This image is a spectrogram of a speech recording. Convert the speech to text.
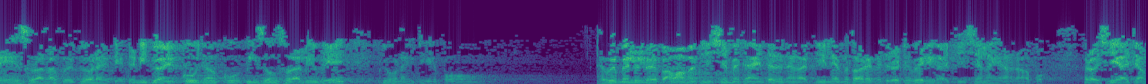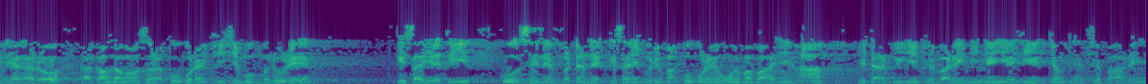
တယ်ဆိုတာလောက်ပဲပြောလိုက်တယ်တနည်းပြောရင်ကိုယ်ကြောင့်ကိုယ်အသိဆုံးဆိုတာလေးပဲပြောလိုက်တယ်ပေါ့ဒါပေမဲ့လည်းလည်းဘာမှမဖြစ်ရှင်းမထိုင်ပြဿနာကဒီလည်းမတော်တဲ့ခါကျတော့ဒီဘက်တွေကဖြစ်ရှင်းလိုက်ရတာပေါ့အဲ့တော့ရှေ့အကြောင်းတရားကတော့ဒါကောင်းဆောင်ကောင်းဆိုတာကိုယ်ကိုယ်တိုင်ဖြစ်ရှင်းမှုမလိုတဲ့ ကိစ္စရဲ့ဒီကိုယ်အဆင့်နဲ့မတန်တဲ့ကိစ္စရဲ့မျိုးတွေမှာကိုယ်ကိုယ်တိုင်ဝင်မပါခြင်းဟာမေတ္တာပြုခြင်းဖြစ်ပါတယ်ဉာဏ်ဉာဏ်ရဲ့ခြင်းအကြောင်းတရားဖြစ်ပါတယ်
